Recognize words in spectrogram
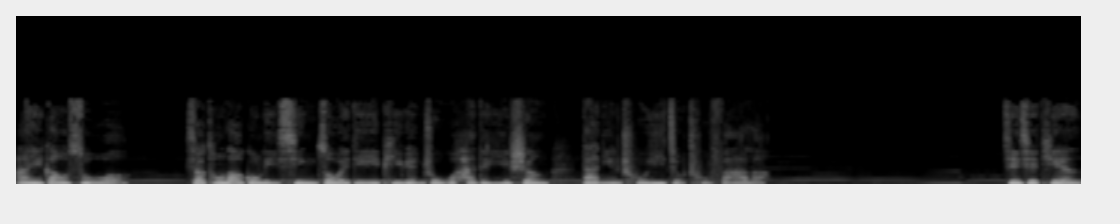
阿姨告诉我，小童老公李欣作为第一批援助武汉的医生，大年初一就出发了。前些天，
